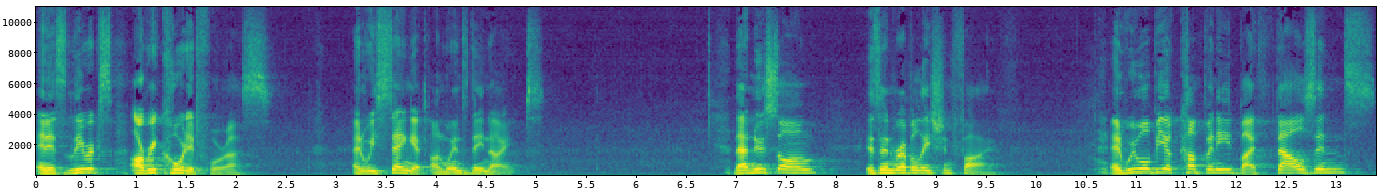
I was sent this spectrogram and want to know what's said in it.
and its lyrics are recorded for us. And we sang it on Wednesday night. That new song is in Revelation 5. and we will be accompanied by thousands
